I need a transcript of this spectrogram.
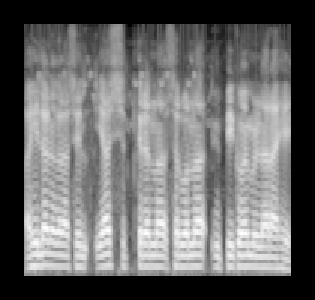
अहिलानगर असेल या शेतकऱ्यांना सर्वांना पीक विमा मिळणार आहे.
